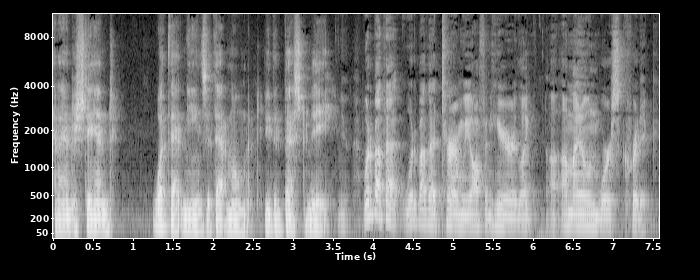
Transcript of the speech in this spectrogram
and I understand what that means at that moment. to Be the best me. Yeah. What about that? What about that term we often hear, like I'm my own worst critic?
